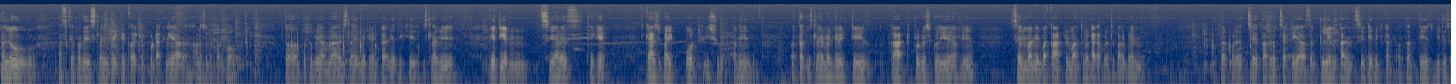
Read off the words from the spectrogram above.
হ্যালো, আজকে আপনাদের ইসলামী ব্যাংকের কয়েকটা প্রোডাক্ট নিয়ে আলো- আলোচনা করব। তো প্রথমে আমরা ইসলামী ব্যাংকের একটা ইয়ে দেখি। ইসলামী এটিএম সিআরএস থেকে ক্যাশ বাই কোড ইস্যু মানে অর্থাৎ ইসলামী ব্যাংকের একটি কার্ড প্রবেশ করিয়ে আপনি সেন্ড মানি বা কার্ডের মাধ্যমে টাকা পেতে পারবেন। তারপরে হচ্ছে তাদের হচ্ছে একটা ইয়ে আছে ডুয়েল কারেন্সি ডেবিট কার্ড অর্থাৎ দেশ বিদেশে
